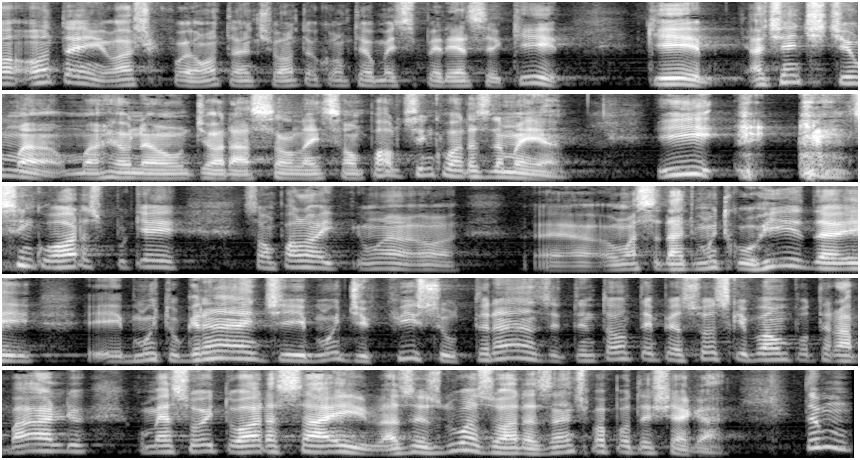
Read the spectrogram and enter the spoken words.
Ontem, eu acho que foi ontem, anteontem, eu contei uma experiência aqui, que a gente tinha uma, uma reunião de oração lá em São Paulo, 5 horas da manhã. E 5 horas, porque São Paulo é uma, é uma cidade muito corrida e, e, muito grande, muito difícil o trânsito. Então, tem pessoas que vão para o trabalho, começam 8 horas, saem, às vezes, duas horas antes para poder chegar. Então,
